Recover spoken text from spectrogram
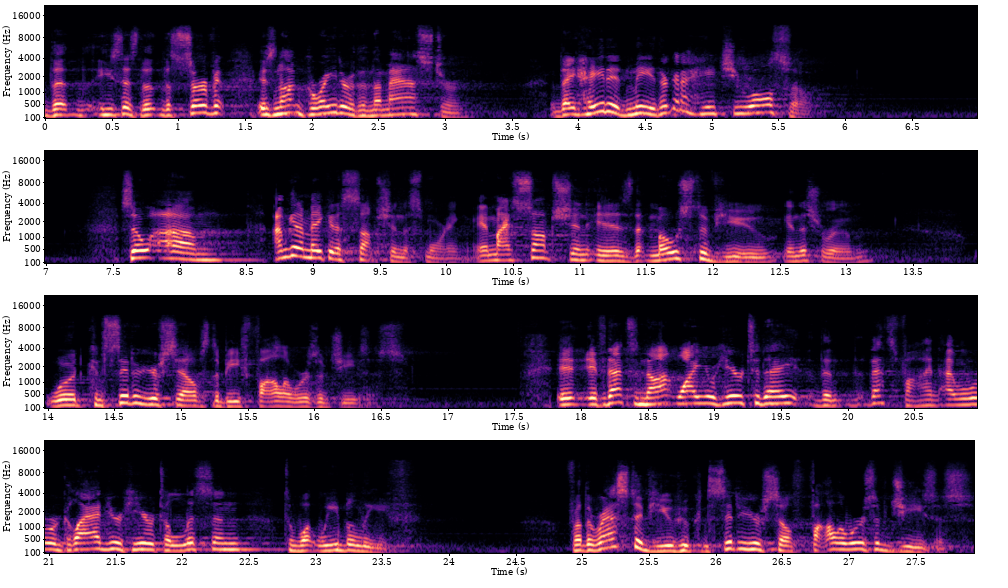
that he says that the servant is not greater than the master. They hated me, they're going to hate you also. So um, I'm going to make an assumption this morning, and my assumption is that most of you in this room would consider yourselves to be followers of Jesus. If that's not why you're here today, then that's fine. We're glad you're here to listen to what we believe. For the rest of you who consider yourself followers of Jesus,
